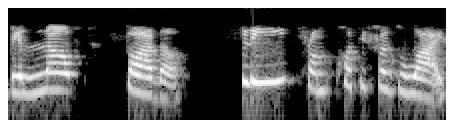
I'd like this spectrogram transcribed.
beloved father, flee from Potiphar's wife,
